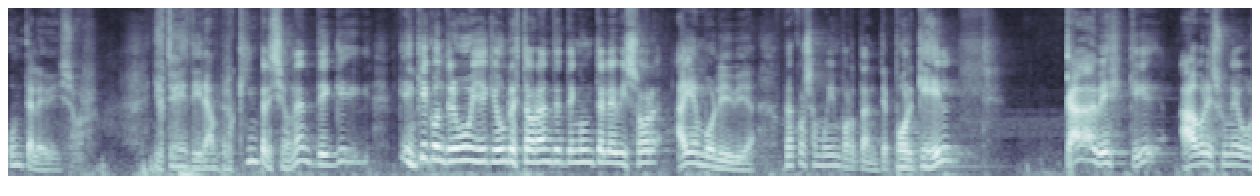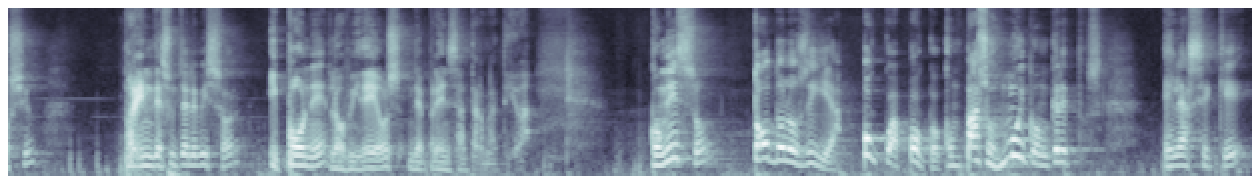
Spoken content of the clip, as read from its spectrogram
un televisor. Y ustedes dirán, pero qué impresionante, ¿en qué contribuye que un restaurante tenga un televisor ahí en Bolivia? Una cosa muy importante, porque él, cada vez que abre su negocio, prende su televisor y pone los videos de prensa alternativa. Con eso, todos los días, poco a poco, con pasos muy concretos, él hace que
